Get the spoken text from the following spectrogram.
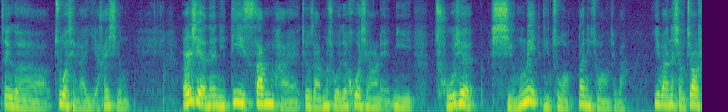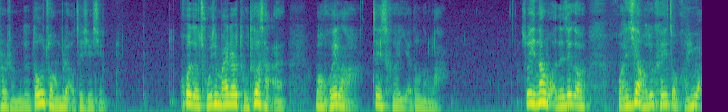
这个坐起来也还行。而且呢，你第三排就咱们说的货箱里，你出去行李你装，那你装去吧。一般的小轿车什么的都装不了这些行李，或者出去买点土特产。往回拉，这车也都能拉，所以那我的这个环线我就可以走很远。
